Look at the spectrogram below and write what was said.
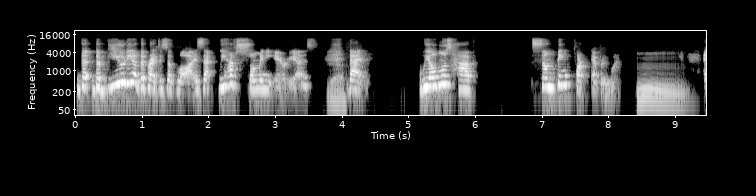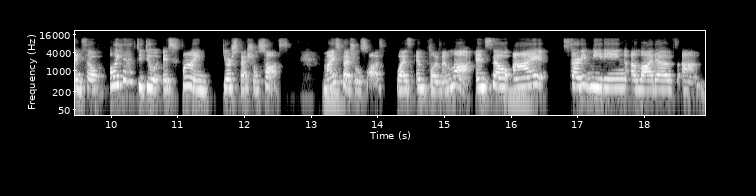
the, the beauty of the practice of law is that we have so many areas yes. that we almost have something for everyone. Mm. And so all you have to do is find your special sauce. My mm. special sauce was employment law. And so mm. I started meeting a lot of um,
